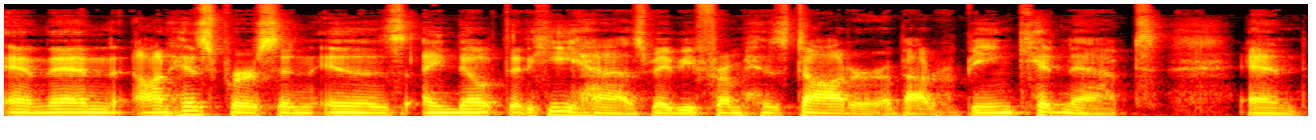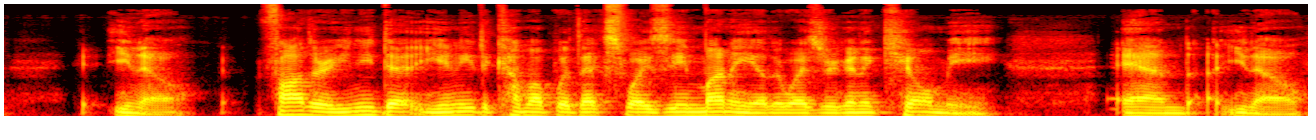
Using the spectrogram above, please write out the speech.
and then on his person is a note that he has maybe from his daughter about her being kidnapped. And, you know, father, you need to, you need to come up with XYZ money. Otherwise you're going to kill me. And, you know,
